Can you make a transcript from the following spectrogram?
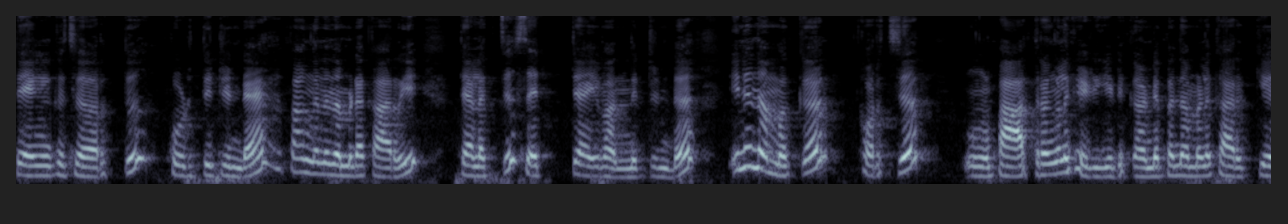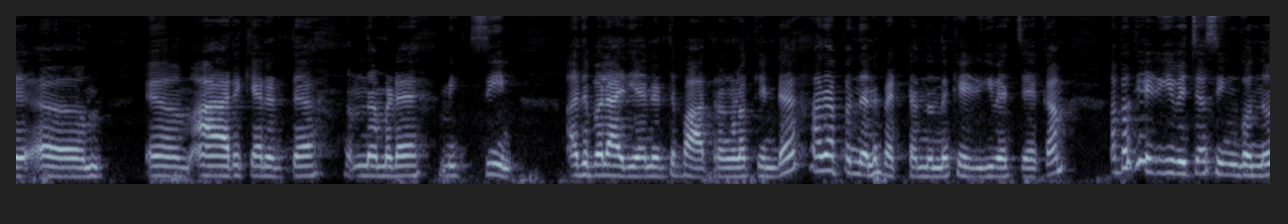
തേങ്ങയൊക്കെ ചേർത്ത് കൊടുത്തിട്ടുണ്ട്. അപ്പം അങ്ങനെ നമ്മുടെ കറി തിളച്ച് സെറ്റായി വന്നിട്ടുണ്ട്. ഇനി നമുക്ക് കുറച്ച് പാത്രങ്ങൾ കഴുകിയെടുക്കാണ്ട് ഇപ്പം നമ്മൾ കറിക്ക് അരയ്ക്കാനെടുത്ത് നമ്മുടെ മിക്സിയും അതുപോലെ അരിയാനെടുത്ത് പാത്രങ്ങളൊക്കെ ഉണ്ട് അതപ്പം തന്നെ പെട്ടെന്നൊന്ന് കഴുകി വെച്ചേക്കാം. അപ്പോൾ കഴുകി വെച്ച സിങ്ക് ഒന്ന്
